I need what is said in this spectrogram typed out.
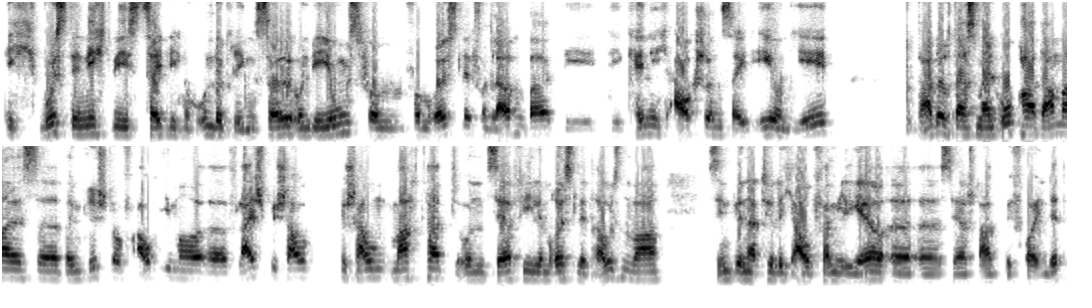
Ich wusste nicht, wie ich es zeitlich noch unterkriegen soll. Und die Jungs vom, vom Röstle von Lauchenberg, die, die kenne ich auch schon seit eh und je dadurch, dass mein Opa damals äh, beim Christoph auch immer äh, Fleischbeschauung gemacht hat und sehr viel im Rössle draußen war, sind wir natürlich auch familiär äh, äh sehr stark befreundet.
